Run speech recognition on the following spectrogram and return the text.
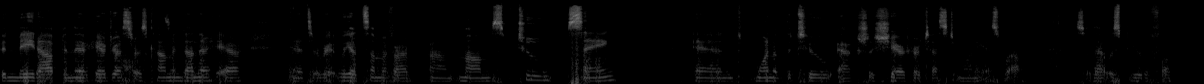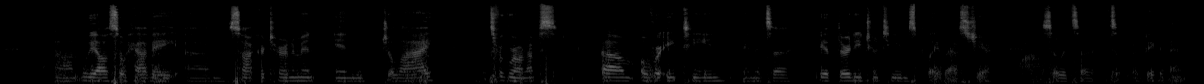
been made up, and their hairdressers come and done their hair. And it's a re- we had some of our um, moms. Two sang, and one of the two actually shared her testimony as well. So that was beautiful. Um, we also have a um, soccer tournament in July. It's for grown-ups um, over 18, and it's a we had 32 teams play last year. Wow. So it's a it's a, a big event.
